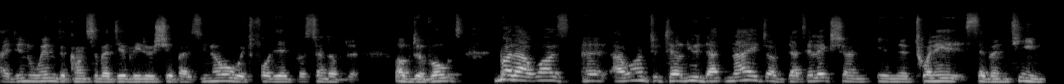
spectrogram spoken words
I didn't win the conservative leadership, as you know, with 48% of the of the votes. But I was, uh, I want to tell you that night of that election in uh, 2017,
